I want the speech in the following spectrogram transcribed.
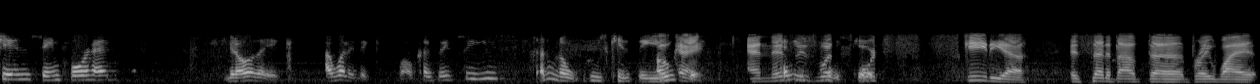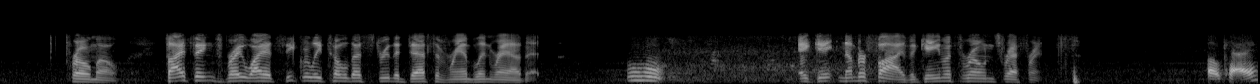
chin, same forehead. You know, like I wanted to well because they they use I don't know whose kids they use. Okay. And this Any is what kid's kid. Sportskeeda has said about the Bray Wyatt promo. Five things Bray Wyatt secretly told us through the death of Ramblin' Rabbit. hmm A ga- number five, a Game of Thrones reference. Okay.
